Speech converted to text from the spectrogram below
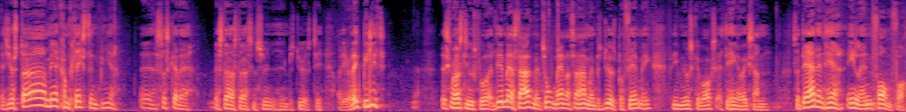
Altså jo større og mere komplekst den bliver, øh, så skal der med større og større sandsynlighed en bestyrelse til. Og det er jo ikke billigt. Det skal man også lige huske på. At det med at starte med to mand, og så har man bestyrelse på fem, ikke? fordi vi nu skal vokse, altså det hænger jo ikke sammen. Så det er den her en eller anden form for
